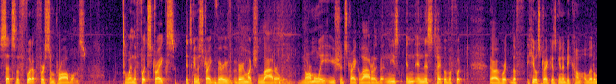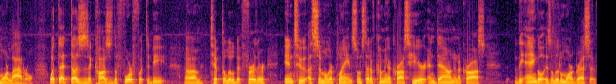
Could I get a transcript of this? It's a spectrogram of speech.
sets the foot up for some problems. When the foot strikes, it's going to strike very, very much laterally. Normally, you should strike laterally, but in, these, in, in this type of a foot, uh, the heel strike is going to become a little more lateral. What that does is it causes the forefoot to be um, tipped a little bit further into a similar plane. So instead of coming across here and down and across, the angle is a little more aggressive.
